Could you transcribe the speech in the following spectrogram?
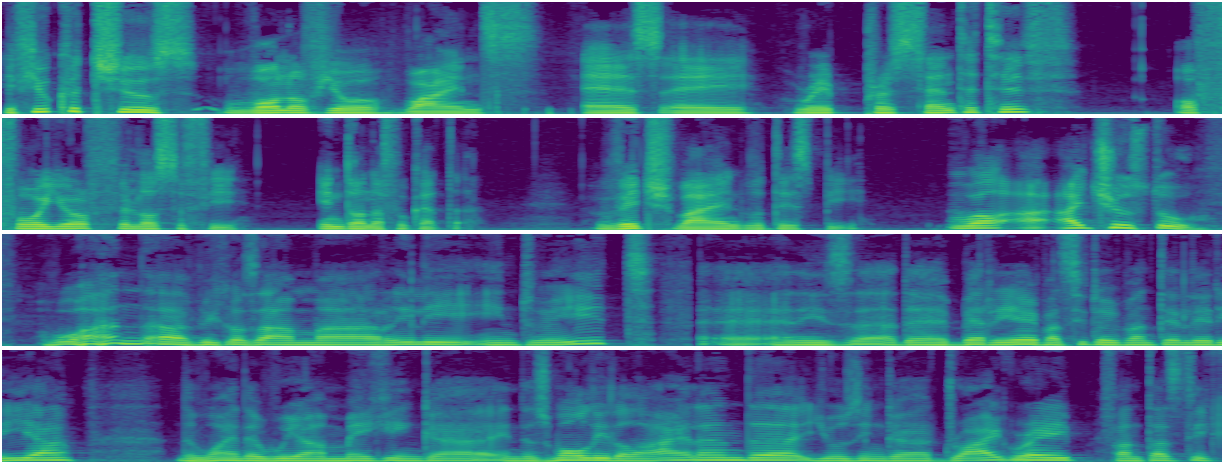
If you could choose one of your wines as a representative of for your philosophy in Donnafugata, which wine would this be? Well, I, I choose two. One, uh, because I'm uh, really into it, uh, and it's uh, the Ben Rye Passito di Pantelleria, the wine that we are making uh, in the small little island uh, using dry grape, fantastic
